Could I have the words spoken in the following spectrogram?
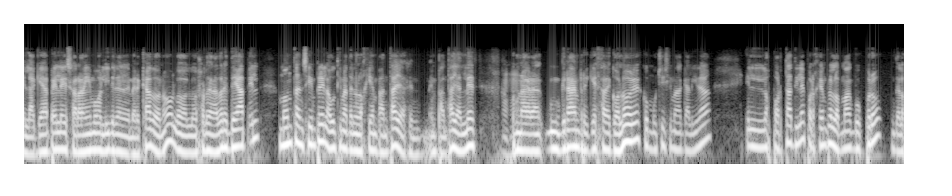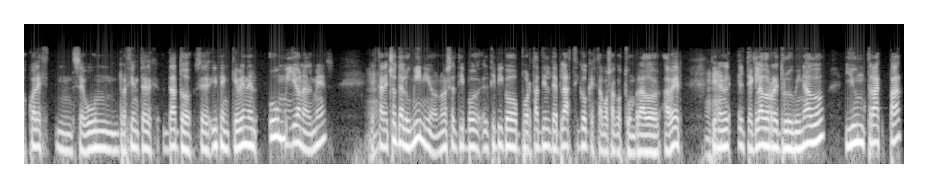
en la que Apple es ahora mismo líder en el mercado, ¿no? Los, ordenadores de Apple montan siempre la última tecnología en pantallas, en, en pantallas LED, Ujú. con una gran, gran riqueza de colores, con muchísima calidad. Los portátiles, por ejemplo, los MacBook Pro, de los cuales, mm, según recientes datos, se dicen que venden un millón al mes, están hechos de aluminio, no es el tipo, el típico portátil de plástico que estamos acostumbrados a ver. Tienen el, el teclado retroiluminado y un trackpad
